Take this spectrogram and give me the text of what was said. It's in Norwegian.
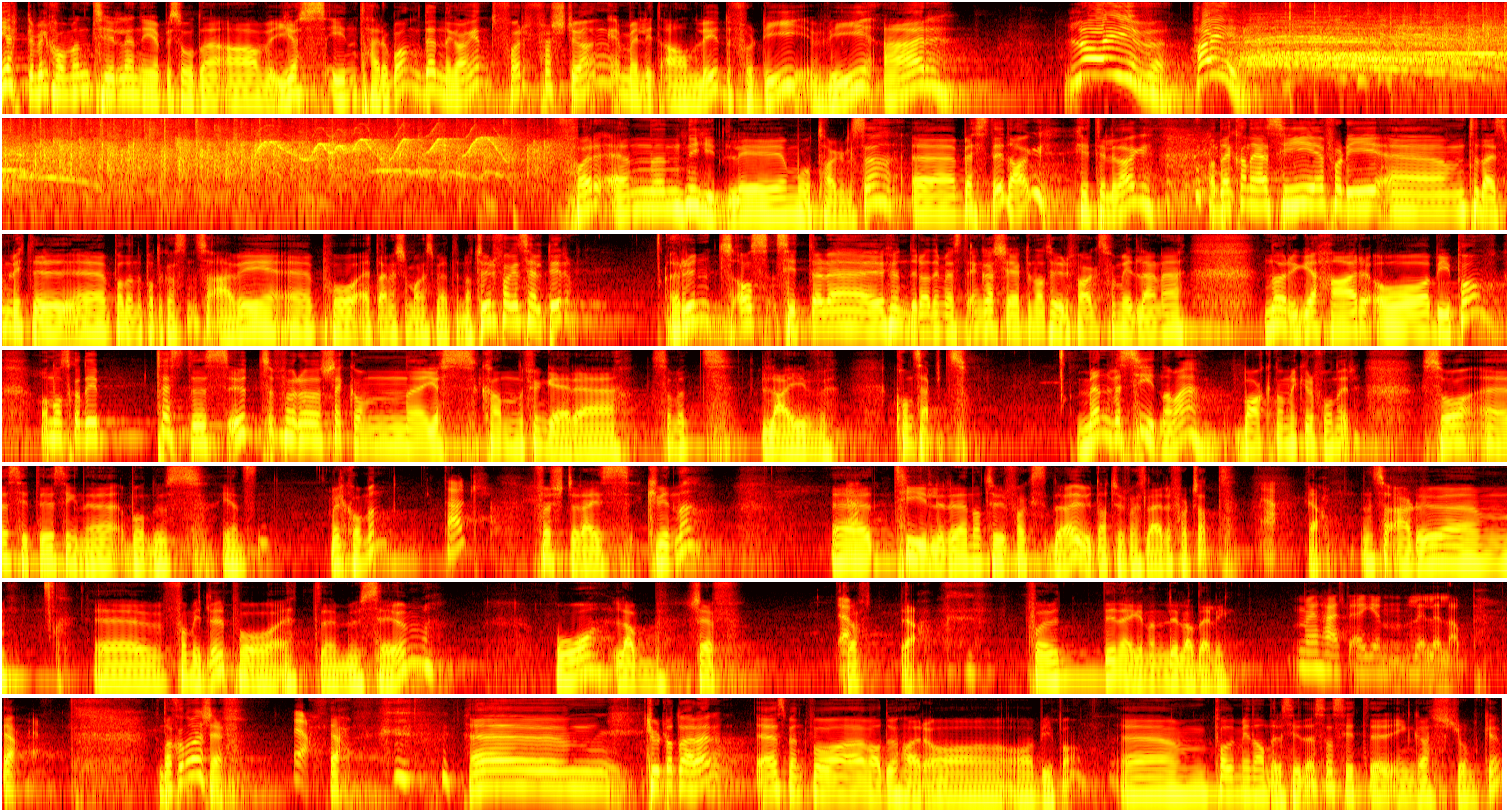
Hjertelig velkommen til en ny episode av Jøss in terrorbong. Denne gangen for første gang med litt annen lyd, fordi vi er live! Hei! For en nydelig mottakelse. Eh, beste i dag, hittil i dag. Og det kan jeg si fordi eh, til deg som lytter eh, på denne podkasten, så er vi eh, på et arrangement som heter Naturfagets helter. Rundt oss sitter det 100 av de mest engasjerte naturfagsformidlerne Norge har å by på. Og nå skal de testes ut for å sjekke om jøss kan fungere som et live konsept. Men ved siden av meg, bak noen mikrofoner, så eh, sitter Signe Bondhus Jensen. Velkommen. Takk. Førstereiskvinne. Eh, Ja. Tidligere naturfags... Du er jo naturfagslærer fortsatt. Ja. Ja. Men så er du eh, eh, formidler på et eh, museum og lab-sjef. Ja. Ja. For din egen lille avdeling. Med en helt egen lille lab. Ja. Da kan du være sjef. Ja. Ja. Eh, kult at du er her. Jeg er spent på hva du har å, å by på. Eh, på min andre side så sitter Inga Strumke.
